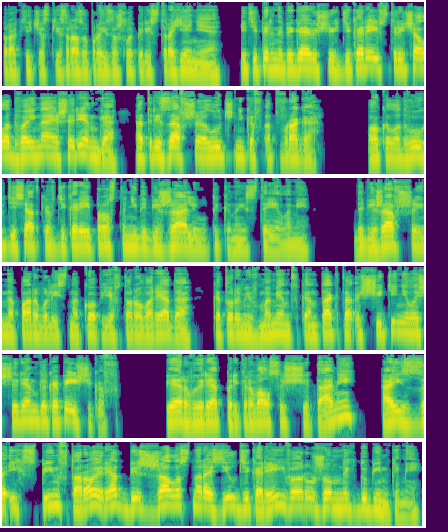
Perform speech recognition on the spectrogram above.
Практически сразу произошло перестроение, и теперь набегающих дикарей встречала двойная шеренга, отрезавшая лучников от врага. Около двух десятков дикарей просто не добежали, утыканные стрелами. Добежавшие напарывались на копья второго ряда, которыми в момент контакта ощетинилась шеренга копейщиков. Первый ряд прикрывался щитами, а из-за их спин второй ряд безжалостно разил дикарей, вооруженных дубинками.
